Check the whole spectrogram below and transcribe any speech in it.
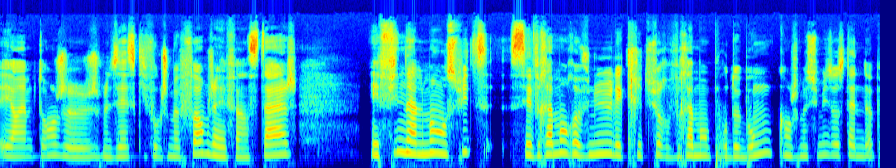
et en même temps, je, me disais, est-ce qu'il faut que je me forme? J'avais fait un stage. Et finalement, ensuite, c'est vraiment revenu l'écriture vraiment pour de bon quand je me suis mise au stand-up.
